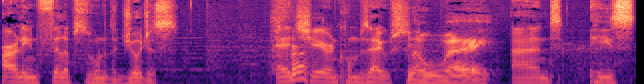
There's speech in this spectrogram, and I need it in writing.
Arlene Phillips was one of the judges. Ed Sheeran comes out. No way. And he's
